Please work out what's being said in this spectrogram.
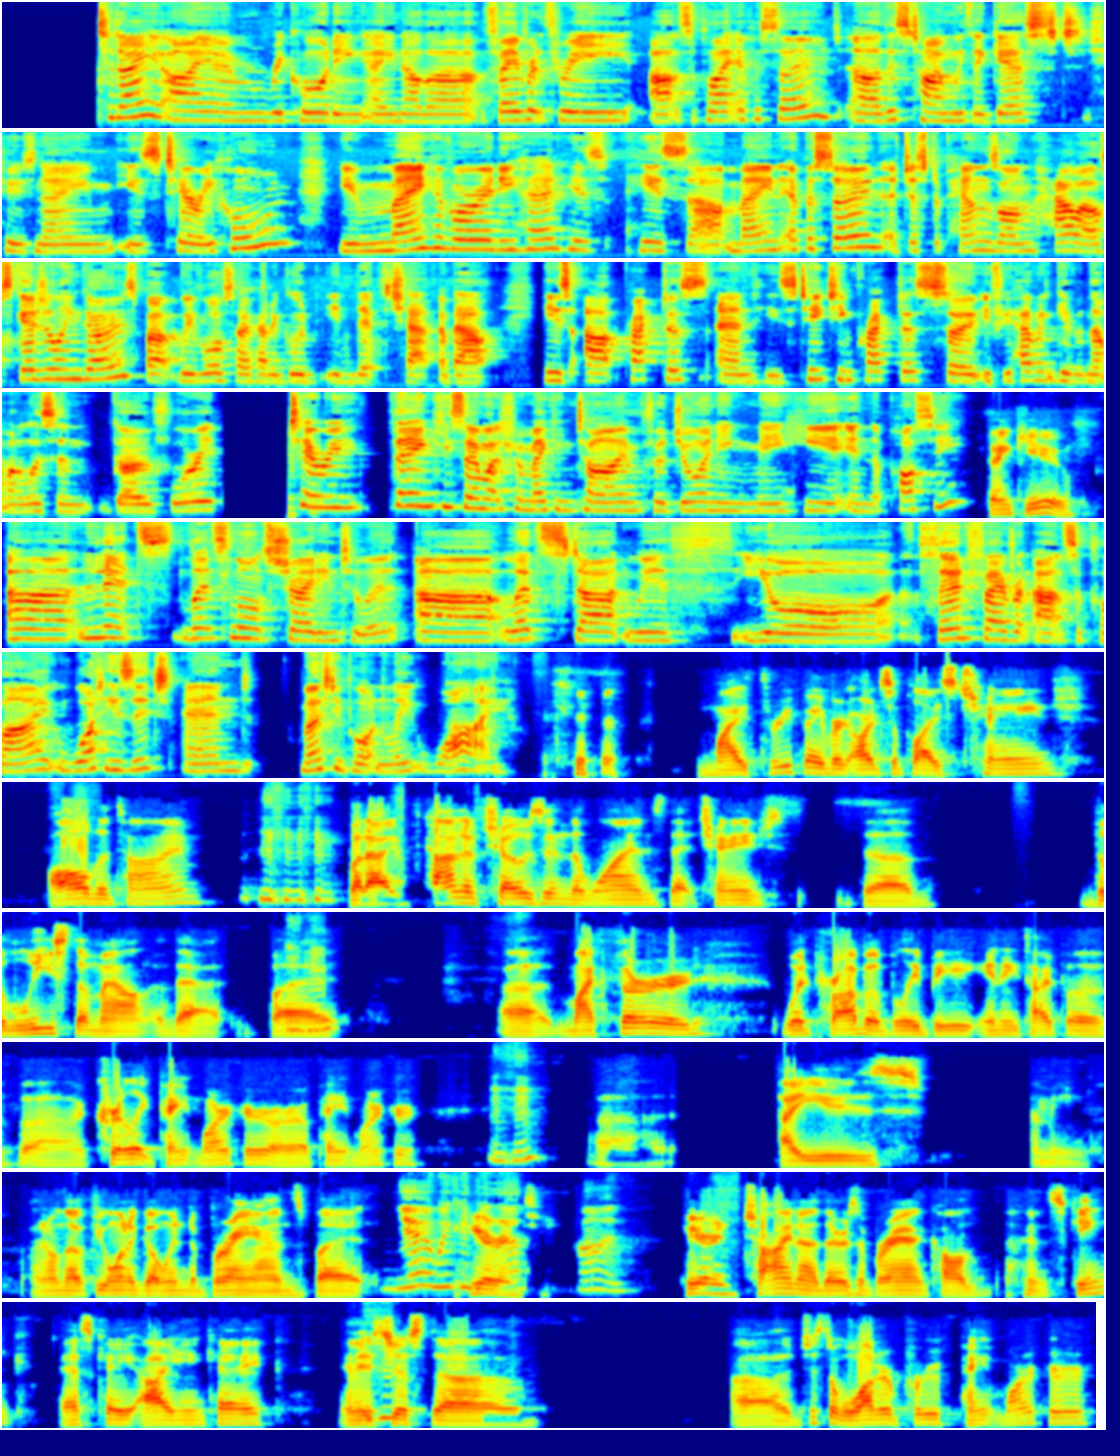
Today, I am recording another Favourite Three Art Supply episode, uh, this time with a guest whose name is Terry Horn. You may have already heard his, his uh, main episode. It just depends on how our scheduling goes, but we've also had a good in depth chat about his art practice and his teaching practice. So if you haven't given that one a listen, go for it. Terry, thank you so much for making time for joining me here in the posse. Thank you. Uh, let's let's launch straight into it. Uh, let's start with your third favorite art supply. What is it, and most importantly, why? My three favorite art supplies change all the time, but I've kind of chosen the ones that change the the least amount of that. But mm-hmm. Uh, my third would probably be any type of uh, acrylic paint marker or a paint marker. Mm-hmm. Uh, I use, I mean, I don't know if you want to go into brands, but yeah, we can here do that. In, Fine. Here in China, there's a brand called Skink, S K I N K, and it's mm-hmm. just uh, uh, just a waterproof paint marker.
